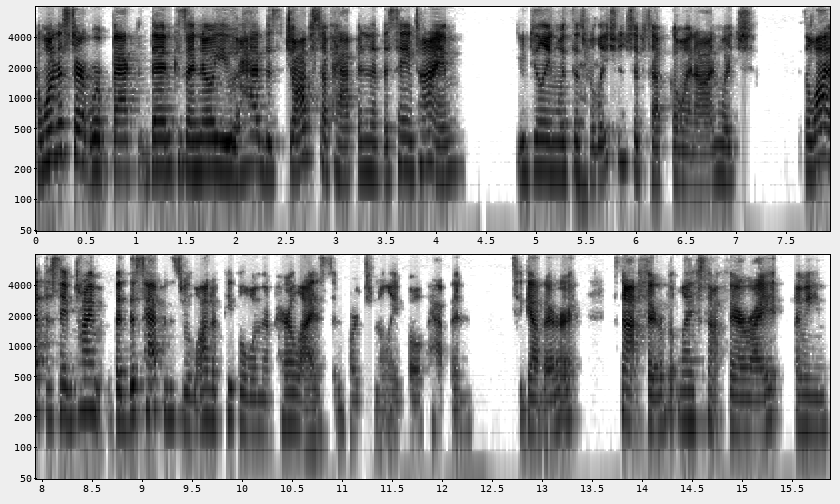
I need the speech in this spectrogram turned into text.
I want to start work back then because I know you had this job stuff happen at the same time. You're dealing with this relationship stuff going on, which is a lot at the same time. But this happens to a lot of people when they're paralyzed. Unfortunately, both happen together. It's not fair, but life's not fair, right? I mean,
